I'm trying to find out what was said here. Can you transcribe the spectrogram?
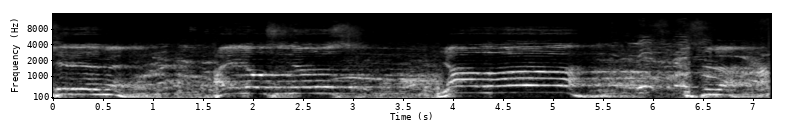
Hemşerilerime hayırlı olsun diyoruz. Ya Allah! Bismillah.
